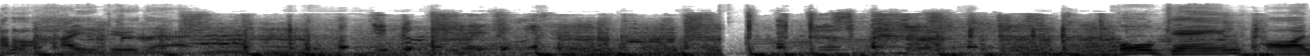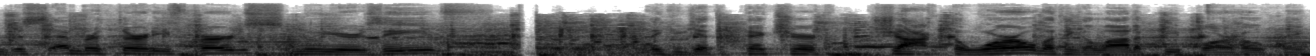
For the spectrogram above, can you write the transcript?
I don't know how you do that. Bowl game on December 31st, New Year's Eve. I think you get the picture. Shock the world. I think a lot of people are hoping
